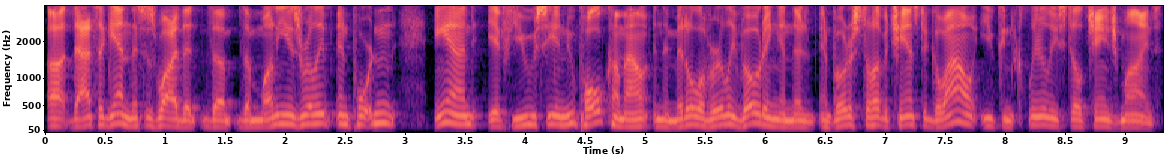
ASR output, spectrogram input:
Uh, that's again, this is why the, the the money is really important. And if you see a new poll come out in the middle of early voting, and, the, and voters still have a chance to go out, you can clearly still change minds.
